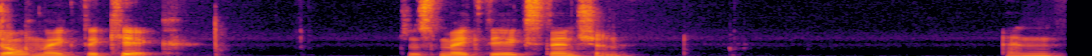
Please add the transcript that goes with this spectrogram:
don't make the kick. Just make the extension. And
